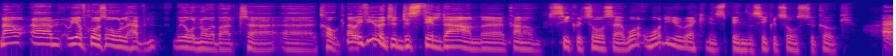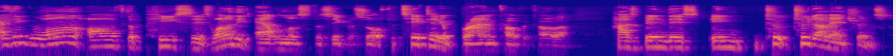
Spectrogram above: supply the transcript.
Now, um, we of course all have we all know about uh, uh, Coke. Now, if you were to distill down the kind of secret sauce, there, what what do you reckon has been the secret sauce to Coke? I think one of the pieces, one of the elements of the secret sauce, particularly of brand Coca-Cola, has been this in two two dimensions.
